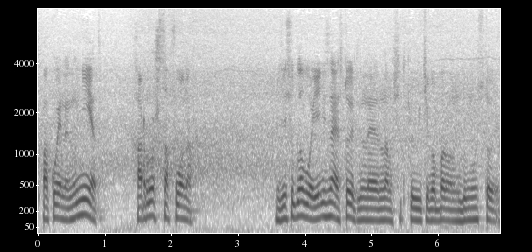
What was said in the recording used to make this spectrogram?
Спокойно. Ну нет. Хорош Сафонов. Здесь угловой. Я не знаю, стоит ли наверное, нам все-таки уйти в оборону. Думаю, стоит.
